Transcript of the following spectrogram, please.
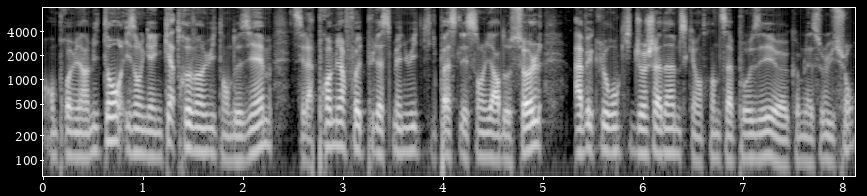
en première mi-temps, ils en gagnent 88 en deuxième. C'est la première fois depuis la semaine 8 qu'ils passent les 100 yards au sol, avec le rookie Josh Adams qui est en train de s'imposer euh, comme la solution.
